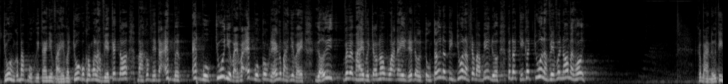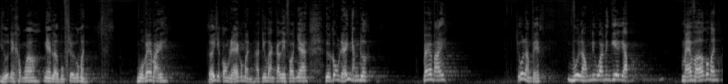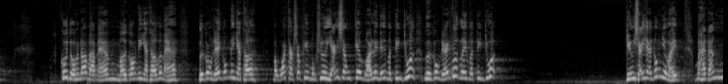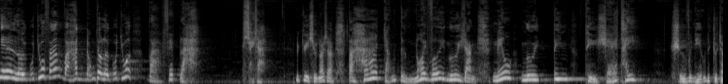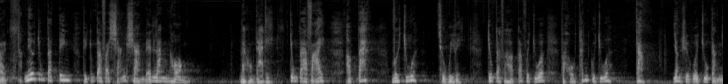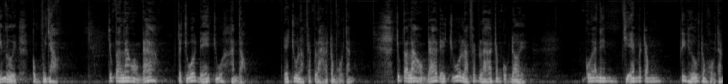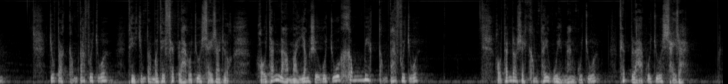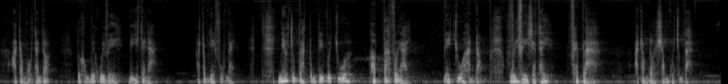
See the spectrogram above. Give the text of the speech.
Chúa không có bắt buộc người ta như vậy và Chúa cũng không có làm việc cách đó. Bà không thể đã ép buộc ép buộc Chúa như vậy và ép buộc con rể của bà như vậy. Gửi vé máy bay và cho nó qua đây để rồi tuần tới nó tin Chúa làm sao bà biết được. Cái đó chỉ có Chúa làm việc với nó mà thôi. Các bà nữ tín hữu này không nghe lời mục sư của mình. Mua vé bay gửi cho con rể của mình ở tiểu bang California. Người con rể nhận được vé máy bay. Chúa làm việc. Vui lòng đi qua bên kia gặp mẹ vợ của mình Cuối tuần đó bà mẹ mời con đi nhà thờ với mẹ. Người con rể cũng đi nhà thờ. Mà quả thật sau khi một sư giảng xong kêu gọi lên để mà tin Chúa. Người con rể bước lên và tin Chúa. Chuyện xảy ra đúng như vậy. Bà đã nghe lời của Chúa phán và hành động theo lời của Chúa. Và phép lạ xảy ra. Đức Chúa Giêsu nói rằng, ta há chẳng từng nói với ngươi rằng nếu ngươi tin thì sẽ thấy sự vinh hiển của Đức Chúa Trời. Nếu chúng ta tin thì chúng ta phải sẵn sàng để lăn hòn lăn hòn đá đi. Chúng ta phải hợp tác với Chúa. Thưa quý vị, chúng ta phải hợp tác với Chúa và hội thánh của Chúa cần dân sự của Chúa cần những người cùng với nhau. Chúng ta lăn hòn đá cho Chúa để Chúa hành động. Để Chúa làm phép lạ trong hội thánh. Chúng ta lao hòn đá để Chúa làm phép lạ trong cuộc đời của anh em, chị em ở trong tín hữu trong hội thánh chúng ta cộng tác với Chúa thì chúng ta mới thấy phép lạ của Chúa xảy ra được. Hội thánh nào mà dân sự của Chúa không biết cộng tác với Chúa hội thánh đó sẽ không thấy quyền năng của Chúa phép lạ của Chúa xảy ra ở trong hội thánh đó. Tôi không biết quý vị nghĩ như thế nào ở trong giây phút này. Nếu chúng ta trung tín với Chúa hợp tác với Ngài để Chúa hành động quý vị sẽ thấy phép lạ ở trong đời sống của chúng ta.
